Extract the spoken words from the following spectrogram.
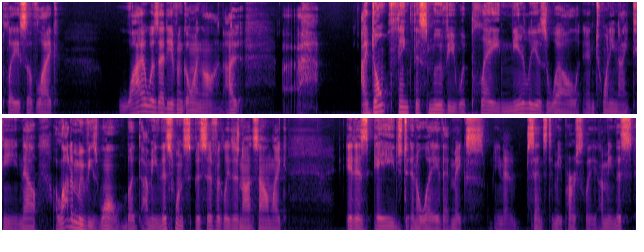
place of like, why was that even going on? I I don't think this movie would play nearly as well in 2019. Now, a lot of movies won't, but I mean, this one specifically does not sound like it is aged in a way that makes you know sense to me personally. I mean, this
